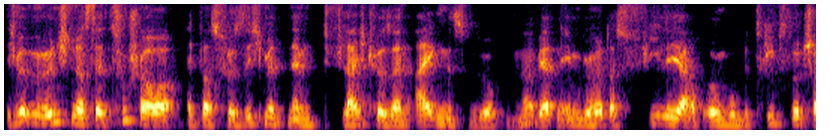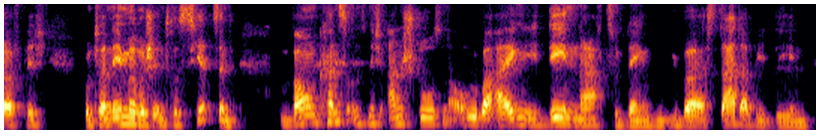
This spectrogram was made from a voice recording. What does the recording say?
Ich würde mir wünschen, dass der Zuschauer etwas für sich mitnimmt, vielleicht für sein eigenes Wirken. Ne? Wir hatten eben gehört, dass viele ja auch irgendwo betriebswirtschaftlich, unternehmerisch interessiert sind. Warum kann es uns nicht anstoßen, auch über eigene Ideen nachzudenken, über Startup-Ideen?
